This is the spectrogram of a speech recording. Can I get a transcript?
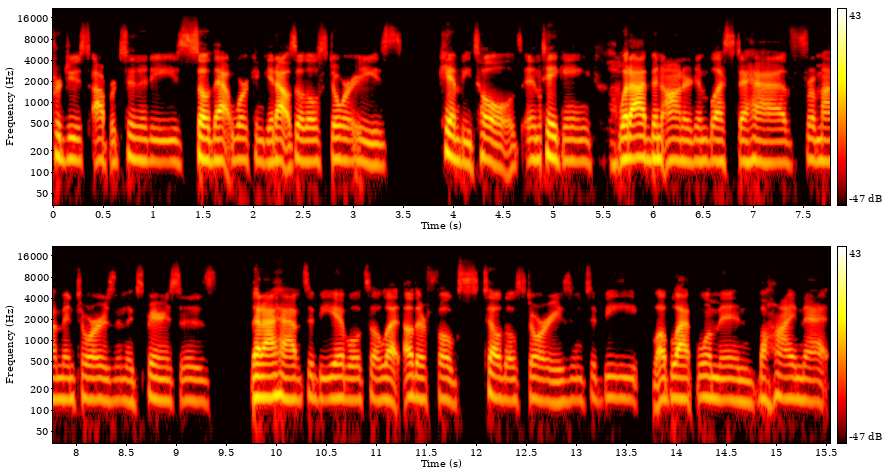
produce opportunities so that work can get out, so those stories can be told. And taking what I've been honored and blessed to have from my mentors and experiences that I have to be able to let other folks tell those stories and to be a Black woman behind that,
